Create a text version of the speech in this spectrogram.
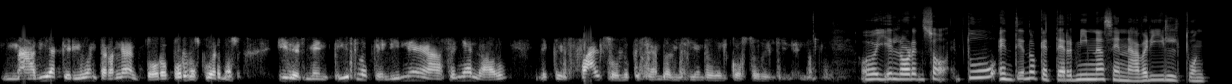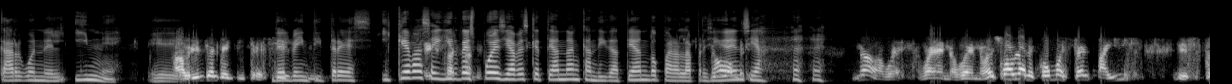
nadie ha querido entrarle al toro por los cuernos y desmentir lo que el INE ha señalado de que es falso lo que se anda diciendo del costo del INE. Oye, Lorenzo, tú entiendo que terminas en abril tu encargo en el INE. Eh, abril del 23. Del 23. ¿Y qué va a seguir después? Ya ves que te andan candidateando para la presidencia. No, bueno, bueno, bueno, eso habla de cómo está el país, este,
